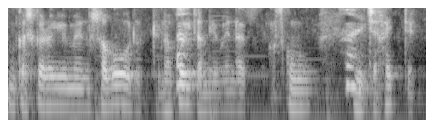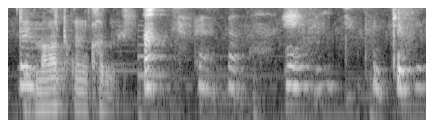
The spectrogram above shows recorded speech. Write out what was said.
昔から有名なサボールってナポリタンの有名なあそこのはい道入ってって、うん曲がったこの角です。あそうかそうか。えー、ちょっと見てみよ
